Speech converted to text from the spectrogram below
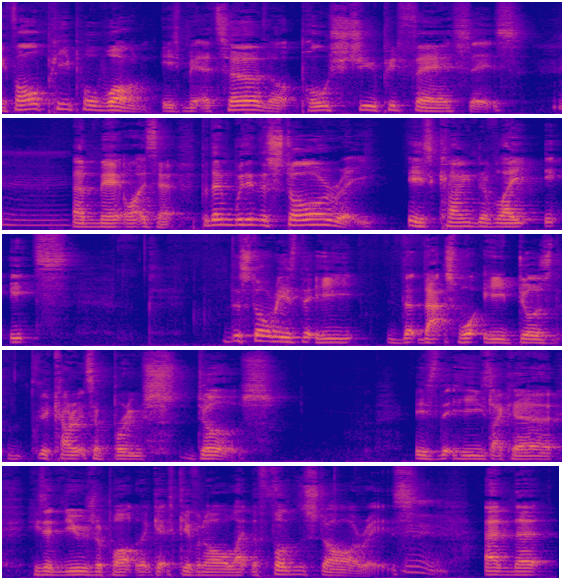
If all people want is me to turn up, pull stupid faces, mm. and make what is it? But then within the story is kind of like it, it's the story is that he that that's what he does. The character Bruce does is that he's like a he's a news reporter that gets given all like the fun stories, mm. and that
